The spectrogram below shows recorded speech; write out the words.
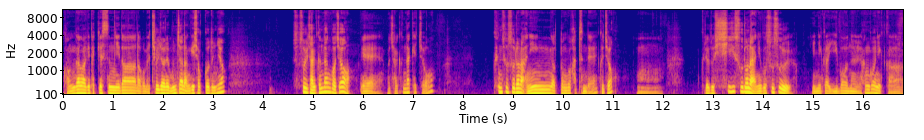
건강하게 뵙겠습니다. 라고 며칠 전에 문자 남기셨거든요. 수술 잘 끝난 거죠? 예, 뭐 잘 끝났겠죠. 큰 수술은 아니었던 것 같은데, 그죠? 음, 그래도 시술은 아니고 수술이니까 입원을 한 거니까,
